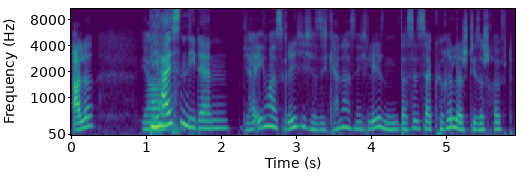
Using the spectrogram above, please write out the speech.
alle. Ja, Wie heißen die denn? Ja, irgendwas Griechisches. Ich kann das nicht lesen. Das ist ja kyrillisch, diese Schrift.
